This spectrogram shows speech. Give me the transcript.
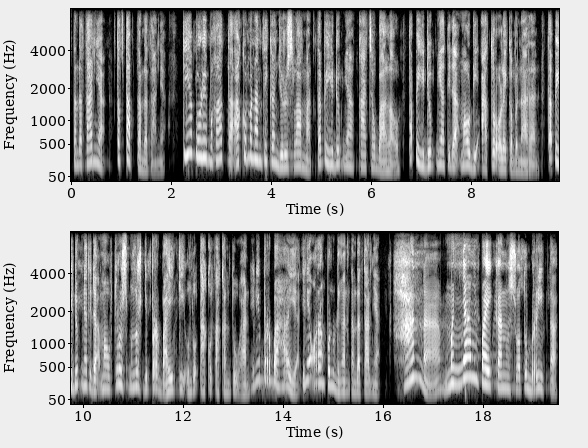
Tanda tanya, tetap tanda tanya. Dia boleh berkata, aku menantikan juru selamat, tapi hidupnya kacau balau. Tapi hidupnya tidak mau diatur oleh kebenaran. Tapi hidupnya tidak mau terus-menerus diperbaiki untuk takut akan Tuhan. Ini berbahaya. Ini orang penuh dengan tanda tanya. Hana menyampaikan suatu berita,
